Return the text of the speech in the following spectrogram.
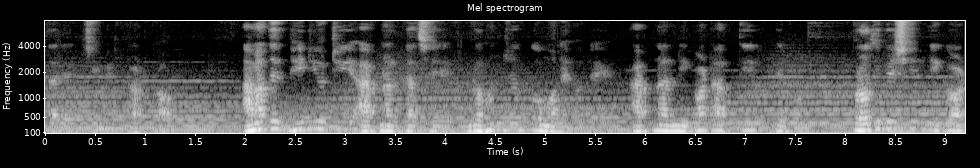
the rate Gmail dot com আমাদের ভিডিওটি আপনার কাছে গ্রহণযোগ্য মনে হলে আপনার নিকট আত্মীয় এবং প্রতিবেশীর নিকট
